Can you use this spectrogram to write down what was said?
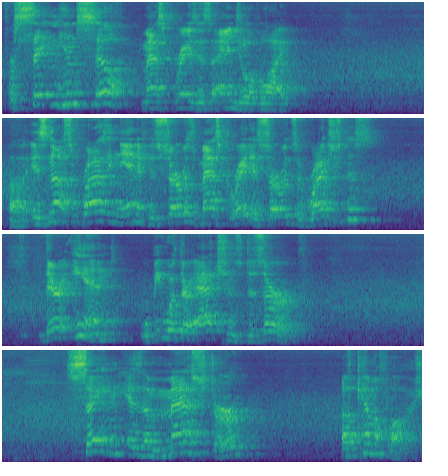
for Satan himself masquerades as angel of light. Uh, it's not surprising then if his servants masquerade as servants of righteousness. Their end will be what their actions deserve. Satan is a master of camouflage.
